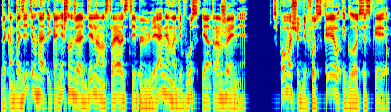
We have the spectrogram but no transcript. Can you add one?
для композитинга и конечно же отдельно настраивать степень влияния на диффуз и отражение. С помощью Diffuse Scale и Glossy Scale.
